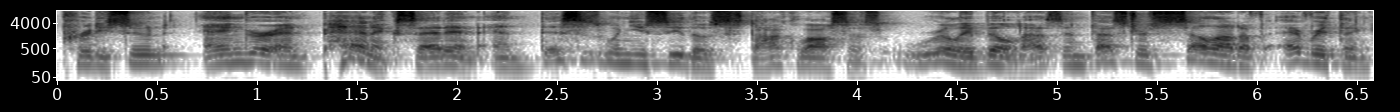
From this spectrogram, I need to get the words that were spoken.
Pretty soon, anger and panic set in, and this is when you see those stock losses really build as investors sell out of everything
